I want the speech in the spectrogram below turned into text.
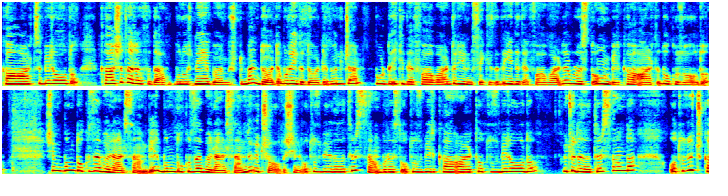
K artı 1 oldu. Karşı tarafı da bunu neye bölmüştüm ben? 4'e. Burayı da 4'e böleceğim. Burada 2 defa vardır. 28'de de 7 defa vardır. Burası da 11K artı 9 oldu. Şimdi bunu 9'a bölersem 1, bunu 9'a bölersem de 3 oldu. Şimdi 31'i dağıtırsam burası 31K artı 31 oldu. 3'ü dağıtırsam da 33K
